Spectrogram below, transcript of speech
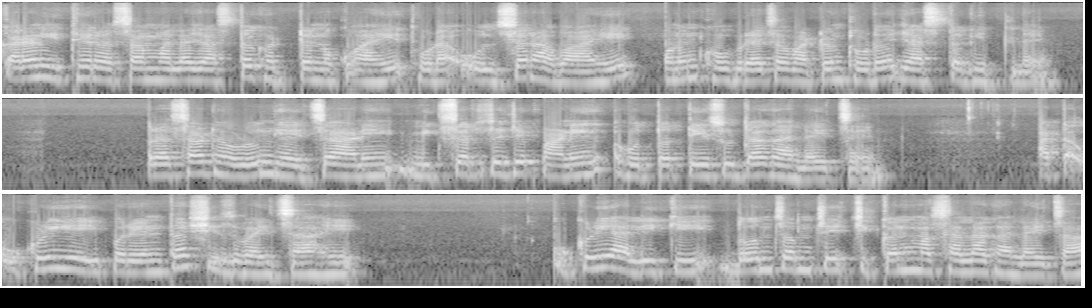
कारण इथे रसा मला जास्त घट्ट नको आहे थोडा ओलसर हवा आहे म्हणून खोबऱ्याचं वाटण थोडं जास्त घेतलंय. रसा ढवळून घ्यायचं आणि मिक्सरचं जे पाणी होतं ते सुद्धा घालायचं आहे आता उकळी येईपर्यंत शिजवायचं आहे. उकळी आली की दोन चमचे चिकन मसाला घालायचा.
